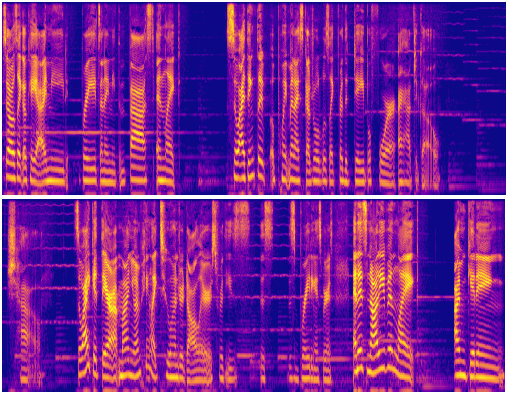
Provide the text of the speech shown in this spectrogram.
So I was like, okay, yeah, I need braids and I need them fast. And like, so I think the appointment I scheduled was like for the day before I had to go. Ciao. So I get there, uh, mind you, I'm paying like two hundred dollars for these this this braiding experience, and it's not even like I'm getting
